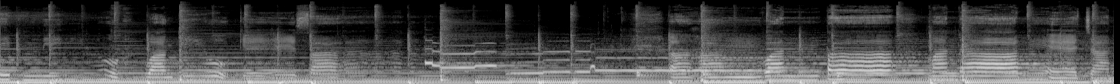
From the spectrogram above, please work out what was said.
สิบนิ้ว วางกิ้วเกษาอาหังวันตามารดาแม่จัน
